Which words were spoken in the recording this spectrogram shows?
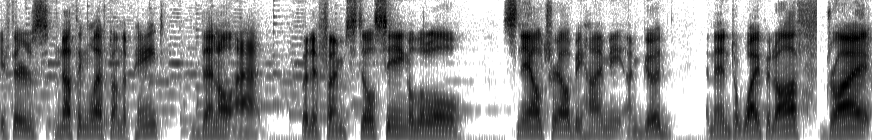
if there's nothing left on the paint, then I'll add. But if I'm still seeing a little snail trail behind me, I'm good. And then to wipe it off, dry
